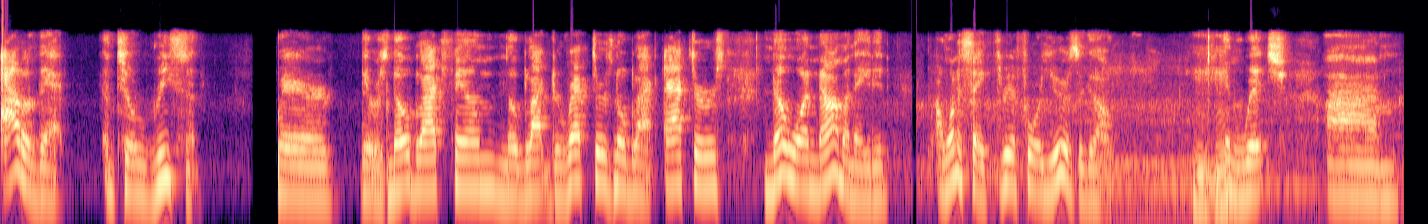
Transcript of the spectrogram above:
out of that until recent, where there was no black film, no black directors, no black actors, no one nominated. I want to say three or four years ago mm-hmm. in which um,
